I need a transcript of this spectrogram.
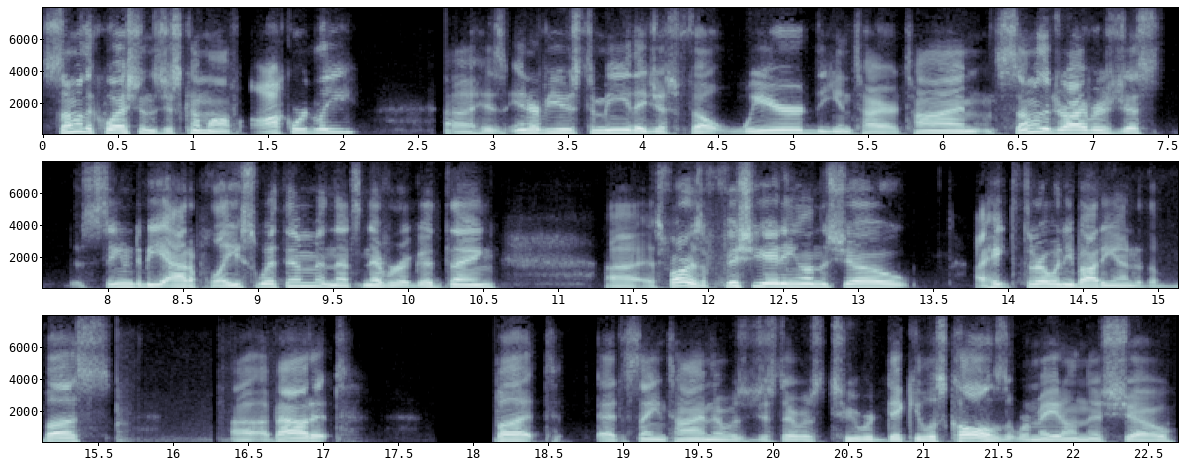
Some of the questions just come off awkwardly. Uh, his interviews to me, they just felt weird the entire time. Some of the drivers just seem to be out of place with him, and that's never a good thing. Uh, as far as officiating on the show, I hate to throw anybody under the bus uh, about it, but at the same time, there was just there was two ridiculous calls that were made on this show.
